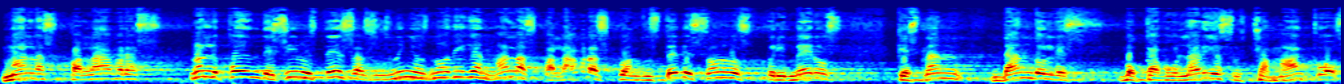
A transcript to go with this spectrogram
Malas palabras. No le pueden decir ustedes a sus niños, no digan malas palabras cuando ustedes son los primeros que están dándoles vocabulario a sus chamacos.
